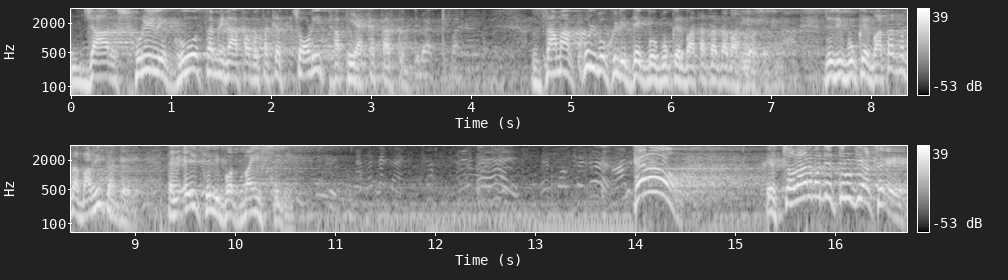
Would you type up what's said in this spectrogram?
যার শরীরে গোস আমি না পাবো, তাকে চড়ি থাপি একাকার করে দেবে একেবারে। জামা খুলবো খুলি দেখব বুকের বাতা টাতা বাড়ি আছে কিনা। যদি বুকের বাতা টাতা বাড়ি থাকে, তাহলে এই ছেলে বদমাইশ ছেলে। কেন? এর চলার মধ্যে ত্রুটি আছে।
